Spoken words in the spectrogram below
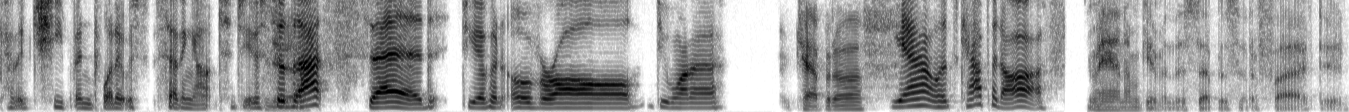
kind of cheapened what it was setting out to do. So Yeah. that said, do you have an overall do you want to cap it off Yeah, let's cap it off. Man, I'm giving this episode a five, dude.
